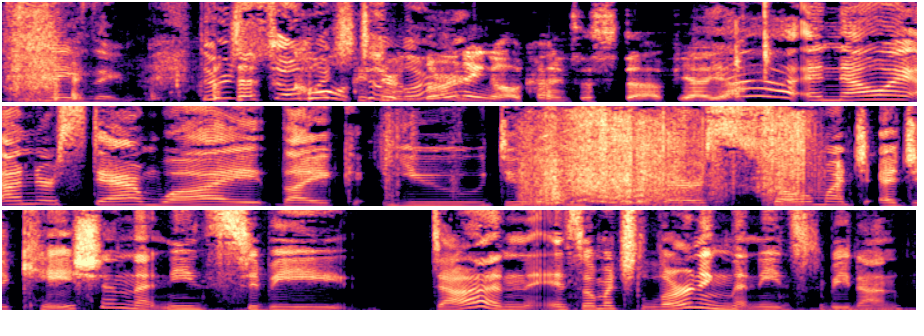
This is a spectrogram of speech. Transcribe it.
it's amazing. There's so cool, much to you're learn. learning all kinds of stuff. Yeah, yeah, yeah. And now I understand why, like, you do what you do. There's so much education that needs to be done and so much learning that needs to be done.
